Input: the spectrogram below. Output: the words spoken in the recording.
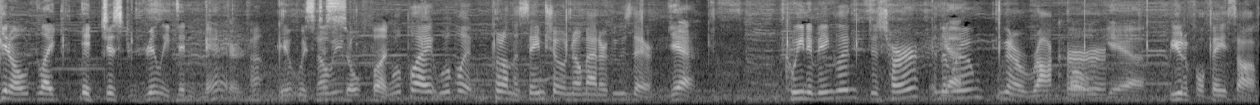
you know, like it just really didn't matter. Yeah. It was No, just we- so fun. We'll play. We'll play, put on the same show no matter who's there. yeah. Queen of England, just her in the Yeah. room. We're gonna rock her Oh yeah, beautiful face off.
